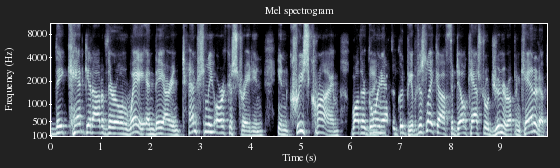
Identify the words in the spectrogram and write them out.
they can't get out of their own way and they are intentionally orchestrating increased crime while they're going after good people. Just like uh, fidel castro jr up in canada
